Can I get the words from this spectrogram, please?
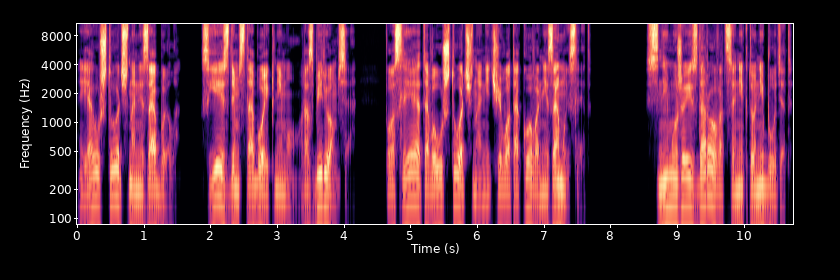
«Я уж точно не забыл. Съездим с тобой к нему, разберемся. После этого уж точно ничего такого не замыслит». «С ним уже и здороваться никто не будет»,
